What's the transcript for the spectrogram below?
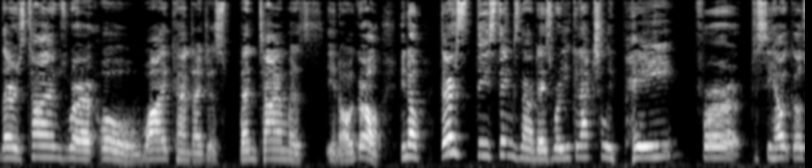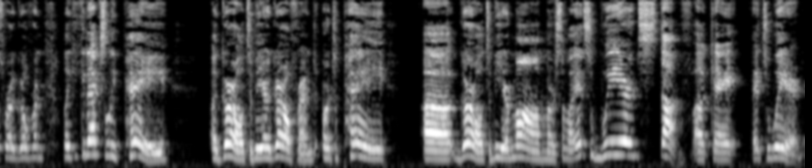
there's times where, oh, why can't I just spend time with, you know, a girl? You know, there's these things nowadays where you can actually pay for to see how it goes for a girlfriend. Like you could actually pay a girl to be your girlfriend or to pay a girl to be your mom or something. It's weird stuff, okay? It's weird.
